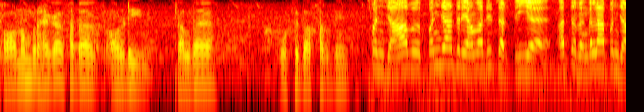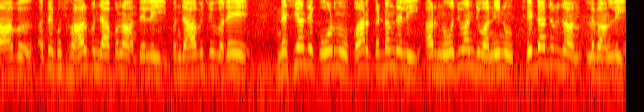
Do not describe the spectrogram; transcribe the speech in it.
100 ਨੰਬਰ ਹੈਗਾ, ਸਾਡਾ ਆਲਰੇਡੀ ਚੱਲਦਾ ਹੈ। ਉੱਥੇ ਦੱਸ ਸਕਦੇ ਹਾਂ। ਪੰਜਾਬ ਪੰਜਾਂ ਦਰਿਆਵਾਂ ਦੀ ਧਰਤੀ ਹੈ ਅਤੇ ਰੰਗਲਾ ਪੰਜਾਬ ਅਤੇ ਖੁਸ਼ਹਾਲ ਪੰਜਾਬ ਬਣਾਉਣ ਦੇ ਲਈ ਪੰਜਾਬ ਵਿੱਚ ਵਰੇ ਨਸ਼ਿਆਂ ਦੇ ਕੋੜ ਨੂੰ ਬਾਹਰ ਕੱਢਣ ਦੇ ਲਈ ਔਰ ਨੌਜਵਾਨ ਜਵਾਨੀ ਨੂੰ ਖੇਡਾਂ 'ਚ ਰੁਝਾਨ ਲਗਾਉਣ ਲਈ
